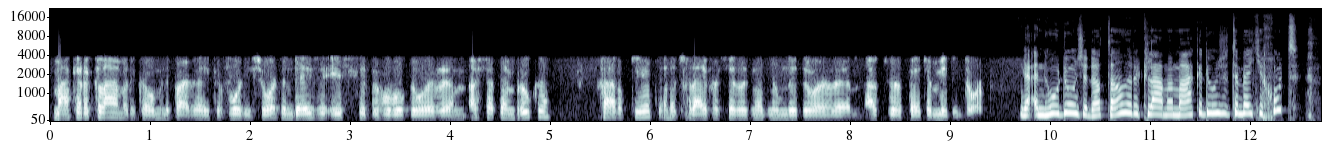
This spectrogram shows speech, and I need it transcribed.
maken reclame de komende paar weken voor die soort. En deze is bijvoorbeeld door um, Asja ten Broeke geadopteerd. En het schrijvertje dat ik net noemde door eh, auteur Peter Middendorp. Ja, en hoe doen ze dat dan? Reclame maken? Doen ze het een beetje goed?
